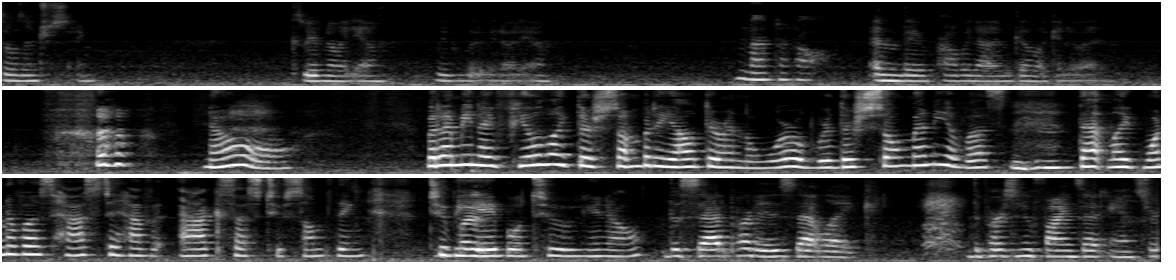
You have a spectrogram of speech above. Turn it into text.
So it was interesting. Because we have no idea. We have literally no idea. Not at all. And they're probably not even going to look into it. No. But I mean, I feel like there's somebody out there in the world where there's so many of us mm-hmm. that like one of us has to have access to something to be But- able to, you know. The sad part is that, like, the person who finds that answer,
